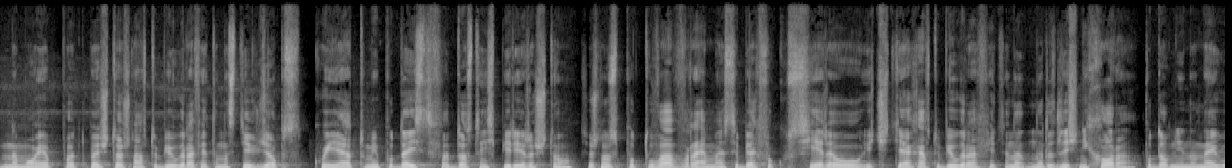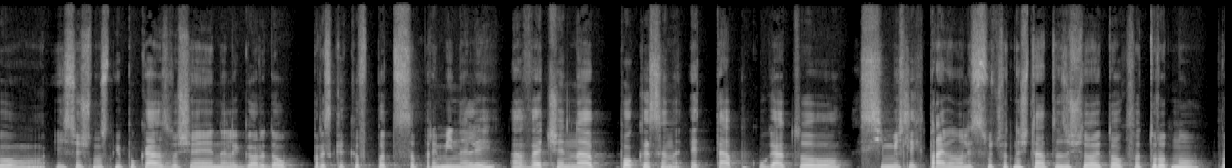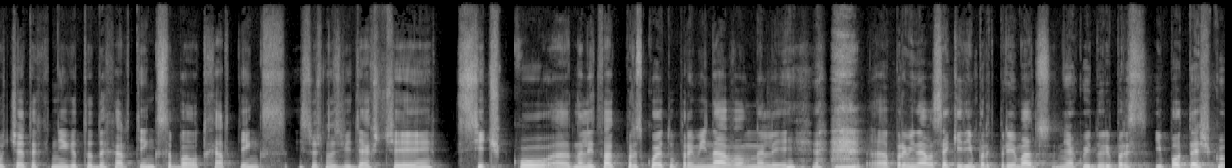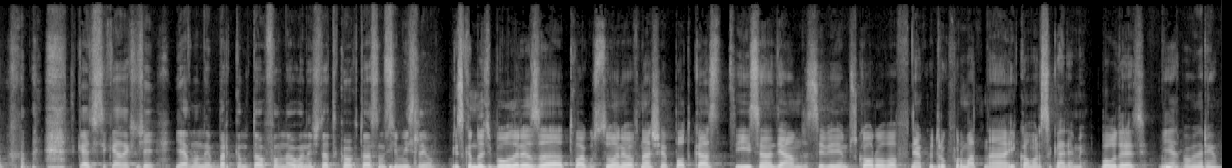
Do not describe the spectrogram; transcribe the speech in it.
на моя път, беше точно автобиографията на Стив Джобс, която ми подейства доста инспириращо. Всъщност по това време се бях фокусирал и четях автобиографиите на, на различни хора, подобни на него. И всъщност ми показваше нали, горе-долу през какъв път са преминали, а вече на по-късен етап, когато си мислих правилно ли се случват нещата, защо е толкова трудно, прочетах книгата The Hard Things About Hard Things. И всъщност видях, че всичко, нали, това през което преминавам, нали, преминава всеки един предприемач, някой дори през и по-тежко. така че си казах, че явно не бъркам толкова много нещата, колкото аз съм си мислил. Искам да ти благодаря за това гостуване в нашия подкаст и се надявам да се видим скоро в някой друг формат на e-commerce Academy. Благодаря ти. И аз благодаря.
